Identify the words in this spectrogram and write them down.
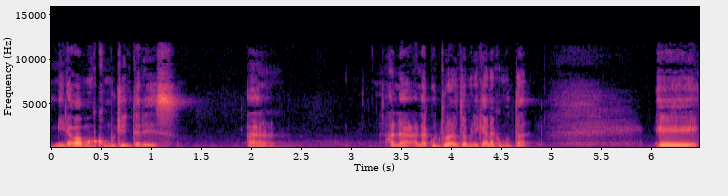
mirábamos con mucho interés a, la, cultura norteamericana como tal. Eh,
